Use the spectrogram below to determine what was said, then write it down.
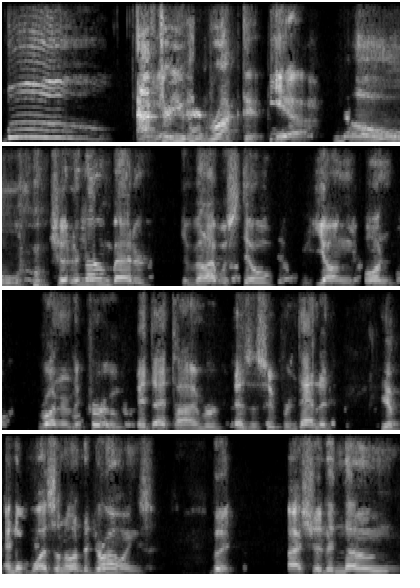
Woo! After yeah. you had rocked it. Yeah. No. Should have known better, but I was still young on running the crew at that time or as a superintendent. Yep. And it wasn't on the drawings, but I should have known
